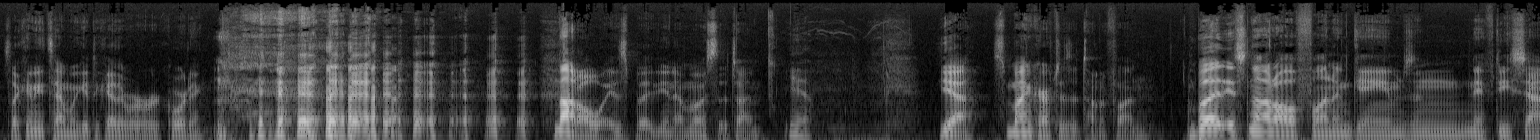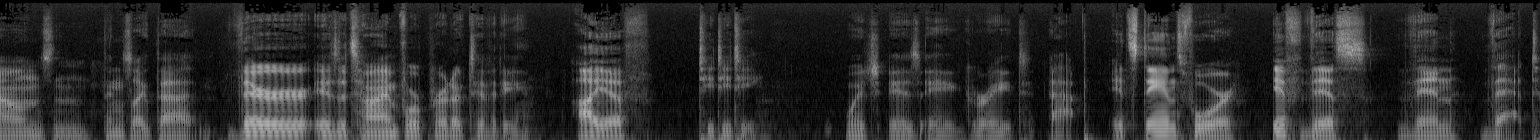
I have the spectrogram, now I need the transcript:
It's like anytime we get together, we're recording. Not always, but you know, most of the time. Yeah. Yeah, so Minecraft is a ton of fun. But it's not all fun and games and nifty sounds and things like that. There is a time for productivity, IFTTT. which is a great app. It stands for if this, then that.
